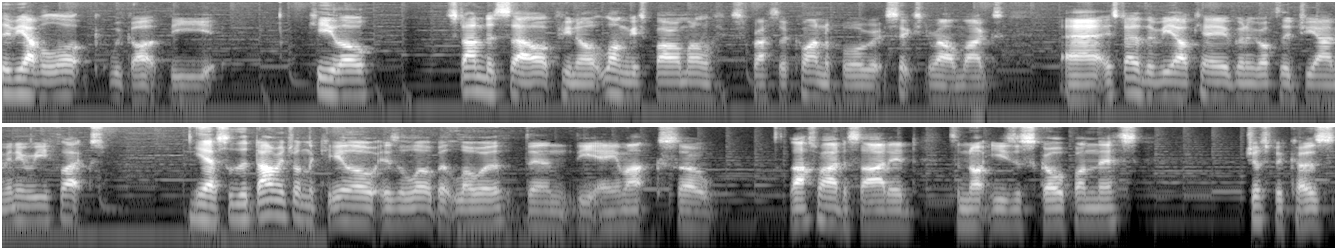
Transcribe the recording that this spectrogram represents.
So if you have a look, we've got the kilo standard setup, you know, longest barrel, monolithic suppressor, commando foregrip, 60 round mags. Uh, instead of the VLK, we're going to go for the GI Mini Reflex. Yeah, so the damage on the kilo is a little bit lower than the AMAX, so that's why I decided to not use a scope on this, just because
